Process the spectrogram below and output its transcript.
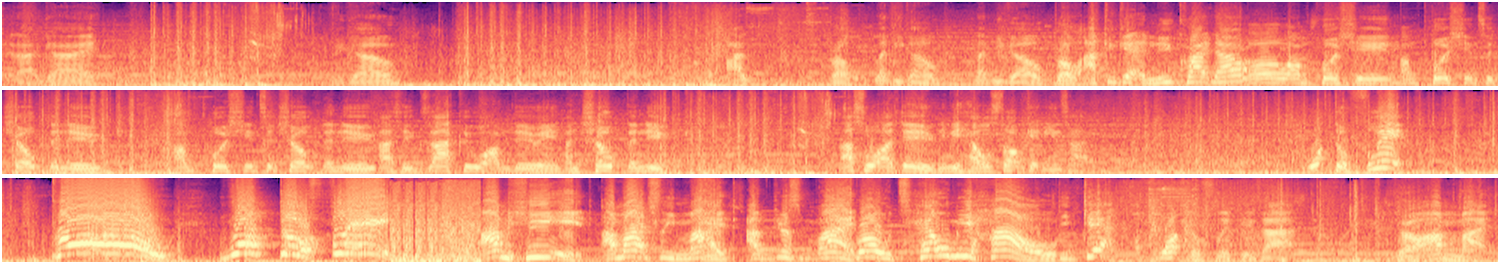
Get that guy. Here we go. I Bro, let me go. Let me go. Bro, I could get a nuke right now. Oh, I'm pushing. I'm pushing to choke the nuke. I'm pushing to choke the nuke. That's exactly what I'm doing. And choke the nuke. That's what I do. Give me Hellstorm. Get me inside. What the flip? Bro! What the flip? I'm heated. I'm actually mad. I'm just mad. Bro, tell me how you get... What the flip is that? Bro, I'm mad.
